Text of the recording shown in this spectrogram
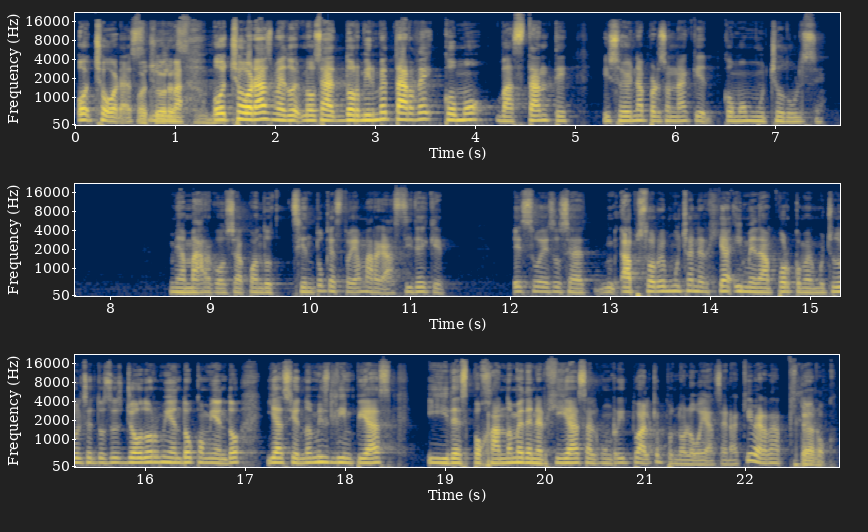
8 horas. Ocho mínima. horas, ujú. Ocho horas me duermo. O sea, dormirme tarde como bastante. Y soy una persona que como mucho dulce. Me amargo. O sea, cuando siento que estoy amarga, así de que eso es, o sea, absorbe mucha energía y me da por comer mucho dulce. Entonces yo durmiendo, comiendo y haciendo mis limpias y despojándome de energías, algún ritual que pues no lo voy a hacer aquí, ¿verdad? Pues, Claro. tampoco.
